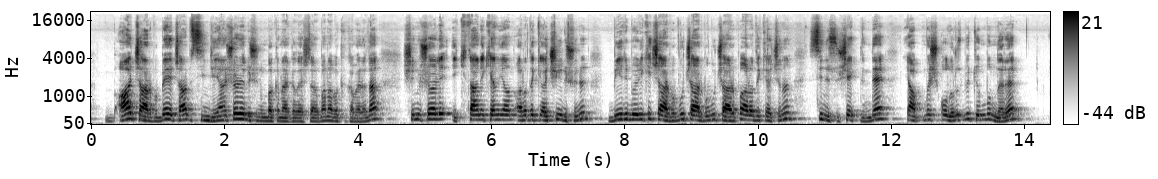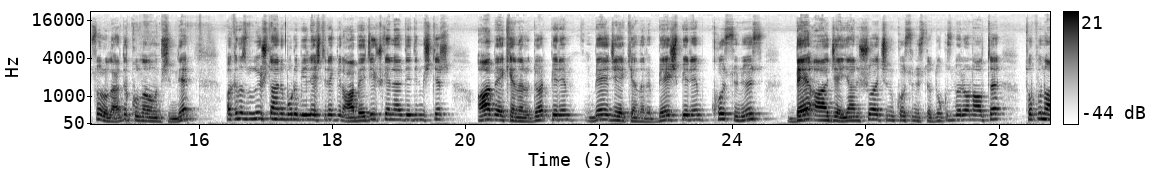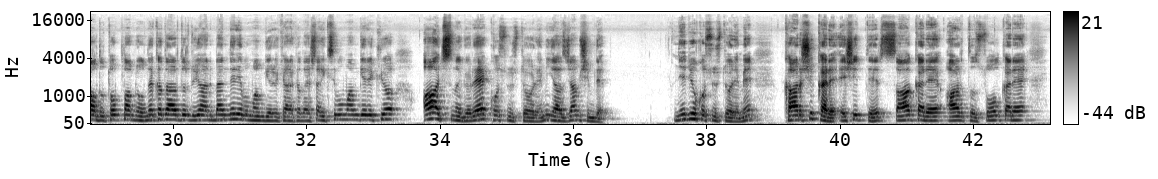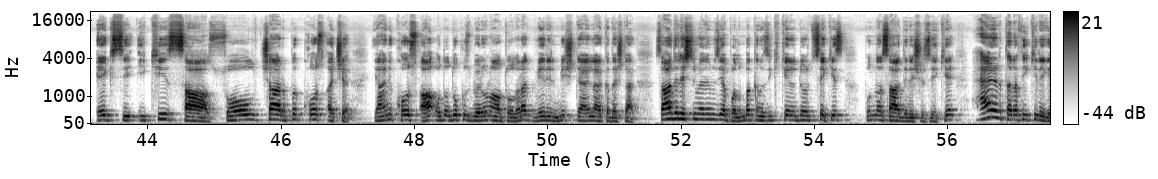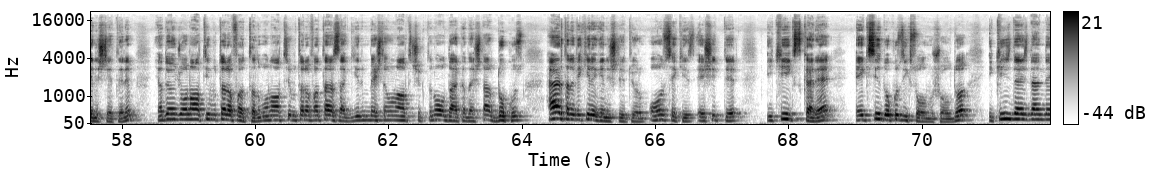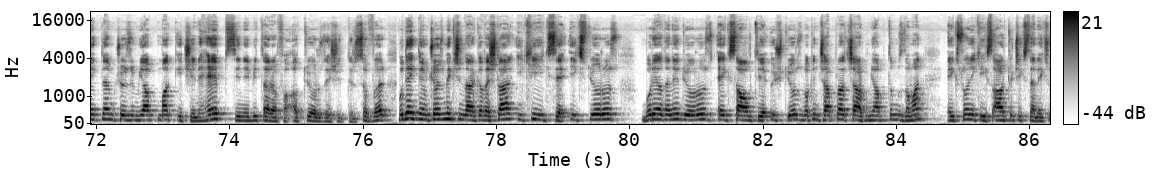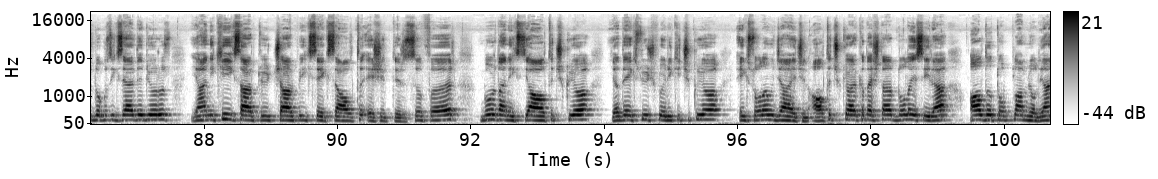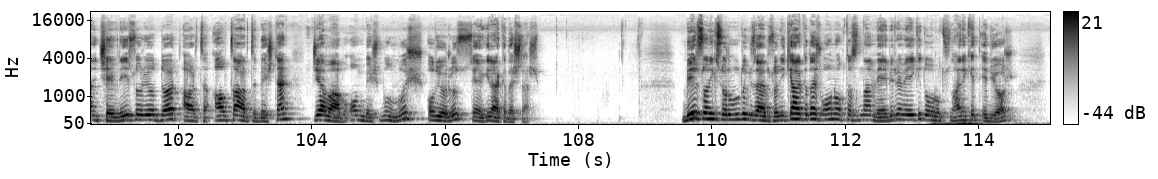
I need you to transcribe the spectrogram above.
A çarpı B çarpı sin C. Yani şöyle düşünün bakın arkadaşlar bana bakın kameradan. Şimdi şöyle iki tane kenar aradaki açıyı düşünün. 1 bölü 2 çarpı bu çarpı bu çarpı aradaki açının sinüsü şeklinde yapmış oluruz. Bütün bunları sorularda kullanalım şimdi. Bakınız burada 3 tane boru birleştirerek bir ABC üçgen elde edilmiştir. AB kenarı 4 birim, BC kenarı 5 birim, kosinüs BAC yani şu açının kosinüsü de 9 bölü 16. Topun aldığı toplam yol ne kadardır diyor. Yani ben nereye bulmam gerekiyor arkadaşlar? X'i bulmam gerekiyor. A açısına göre kosinüs teoremi yazacağım şimdi. Ne diyor kosinüs teoremi? Karşı kare eşittir sağ kare artı sol kare eksi 2 sağ sol çarpı kos açı. Yani cos A o da 9 bölü 16 olarak verilmiş değerli arkadaşlar. Sadeleştirmelerimizi yapalım. Bakınız 2 kere 4 8. Bununla sadeleşirse 2. Her tarafı 2 ile genişletelim. Ya da önce 16'yı bu tarafa atalım. 16'yı bu tarafa atarsak 25'ten 16 çıktı. Ne oldu arkadaşlar? 9. Her tarafı 2 ile genişletiyorum. 18 eşittir 2x kare eksi 9x olmuş oldu. İkinci dereceden denklem çözüm yapmak için hepsini bir tarafa atıyoruz eşittir 0. Bu denklemi çözmek için de arkadaşlar 2x'e x diyoruz. Buraya da ne diyoruz? Eksi 6'ya 3 diyoruz. Bakın çapraz çarpım yaptığımız zaman eksi 12x artı 3x'ten eksi 9x elde ediyoruz. Yani 2x artı 3 çarpı x eksi 6 eşittir 0. Buradan x ya 6 çıkıyor ya da eksi 3 bölü 2 çıkıyor. Eksi olamayacağı için 6 çıkıyor arkadaşlar. Dolayısıyla aldığı toplam yol yani çevreyi soruyor. 4 artı 6 artı 5'ten cevabı 15 bulmuş oluyoruz sevgili arkadaşlar. Bir sonraki sorumuz da güzel bir soru. İki arkadaş O noktasından V1 ve V2 doğrultusunda hareket ediyor.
